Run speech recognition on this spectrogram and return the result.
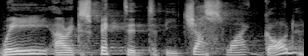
We are expected to be just like God?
